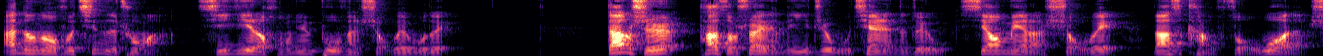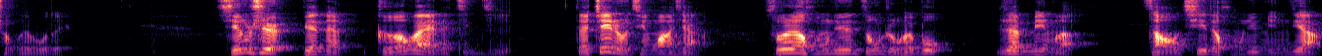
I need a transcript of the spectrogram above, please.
安东诺夫亲自出马，袭击了红军部分守备部队。当时，他所率领的一支五千人的队伍消灭了守卫拉斯卡索沃的守备部队，形势变得格外的紧急。在这种情况下，苏联红军总指挥部任命了早期的红军名将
